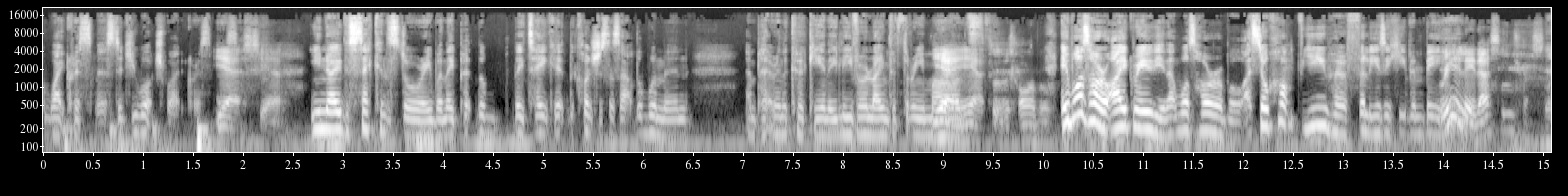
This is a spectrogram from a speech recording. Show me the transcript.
White Christmas? Did you watch White Christmas? Yes, yeah. You know the second story when they put the they take it the consciousness out of the woman and put her in the cookie and they leave her alone for three months. Yeah, yeah. I thought it was horrible. It was horrible. I agree with you. That was horrible. I still can't view her fully as a human being. Really, that's interesting.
